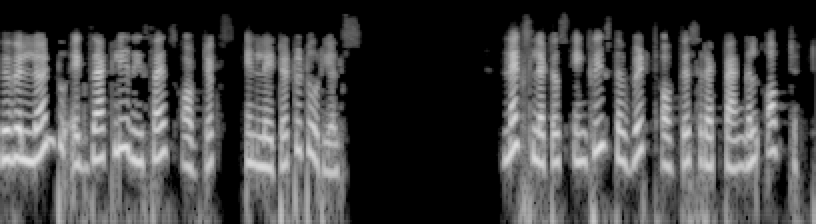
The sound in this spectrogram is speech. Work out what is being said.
We will learn to exactly resize objects in later tutorials. Next let us increase the width of this rectangle object.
